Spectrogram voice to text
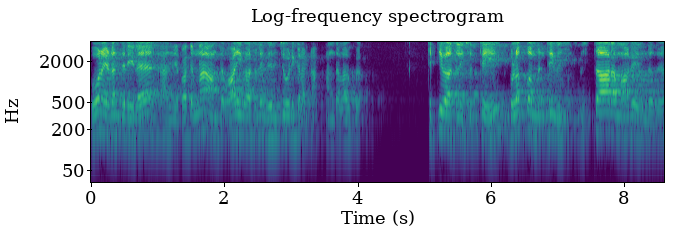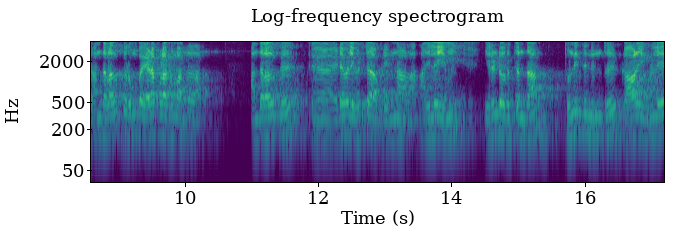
போன இடம் தெரியல. அங்கே பார்த்தோம்னா அந்த வாடி வாசலை வெறிச்சோடி கிடக்கான் அந்த அளவுக்கு. திட்டி வாசலை சுற்றி குழப்பமின்றி விஸ் விஸ்தாரமாக இருந்தது. அந்த அளவுக்கு ரொம்ப இடப்பழக்கமாக இருந்ததான் அந்த அளவுக்கு இடைவெளி விட்டு அப்படின்னாலாம் அதிலேயும் இரண்டு ஒருத்தன் தான் துணிந்து நின்று காலை உள்ளே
